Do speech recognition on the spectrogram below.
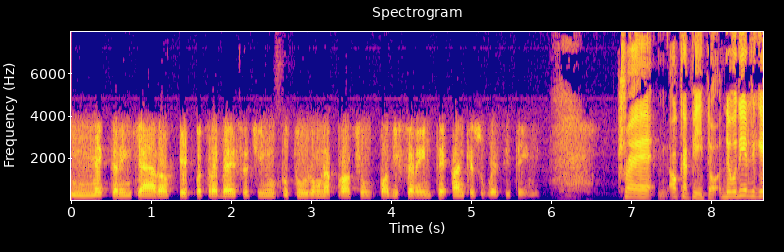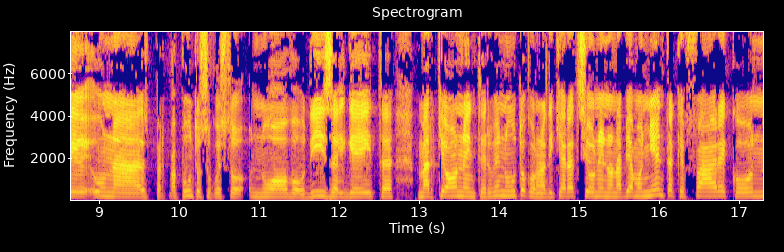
mettere in chiaro che potrebbe esserci in un futuro un approccio un po' differente anche su questi temi. Cioè, ho capito, devo dirti che una, appunto su questo nuovo Dieselgate Marchion è intervenuto con una dichiarazione non abbiamo niente a che fare con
